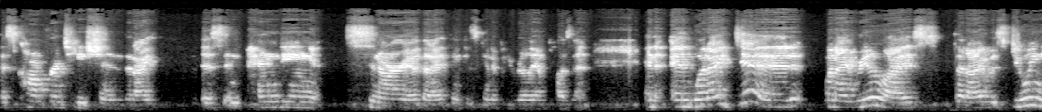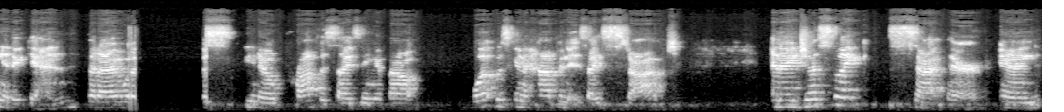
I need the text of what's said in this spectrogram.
this confrontation that I, this impending scenario that I think is going to be really unpleasant. And and what I did when I realized that I was doing it again, that I was, you know, prophesizing about what was going to happen, is I stopped and I just like sat there and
